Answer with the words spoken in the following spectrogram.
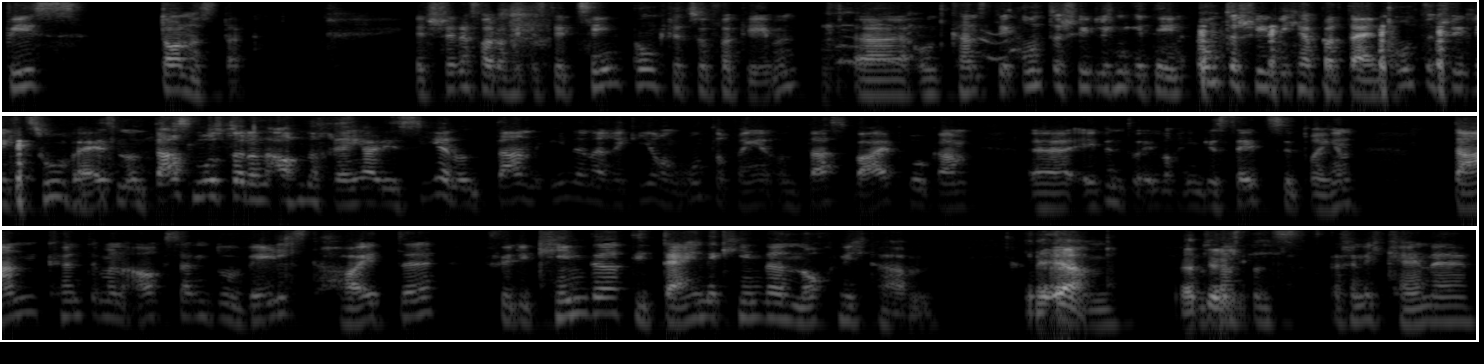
bis Donnerstag. Jetzt stell dir vor, du hättest dir zehn Punkte zu vergeben äh, und kannst die unterschiedlichen Ideen unterschiedlicher Parteien unterschiedlich zuweisen und das musst du dann auch noch realisieren und dann in einer Regierung unterbringen und das Wahlprogramm äh, eventuell noch in Gesetze bringen. Dann könnte man auch sagen, du wählst heute für die Kinder, die deine Kinder noch nicht haben. Ja. Ähm, Natürlich. Du wahrscheinlich keine.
